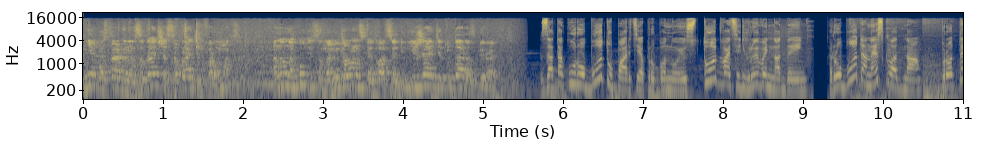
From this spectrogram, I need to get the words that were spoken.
мне поставлена задача собрать информацию. Она находится на Лютеранской 21. Езжайте туда, разбирайтесь. За таку роботу партія пропонує 120 гривень на день. Робота не складна, проте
